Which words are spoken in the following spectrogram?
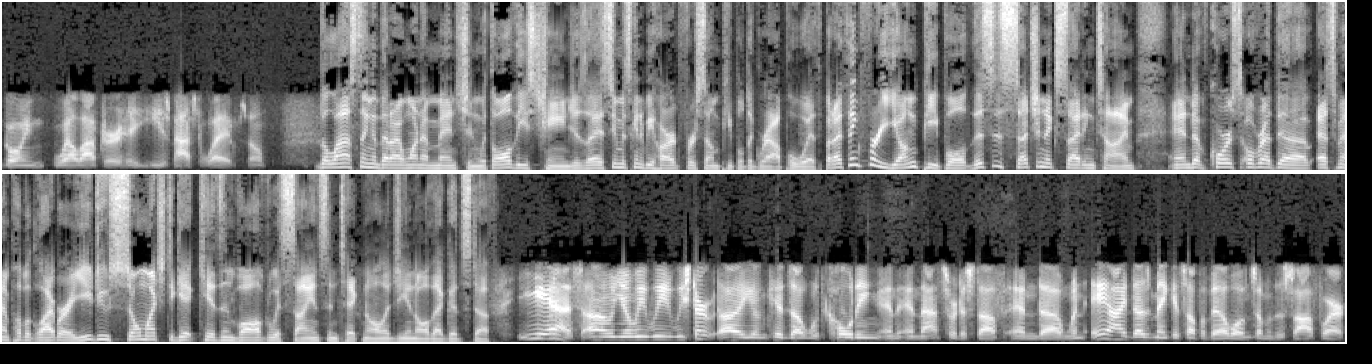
going well after he, has passed away. So the last thing that I want to mention with all these changes, I assume it's going to be hard for some people to grapple with, but I think for young people, this is such an exciting time. And of course, over at the Estevan Public Library, you do so much to get kids involved with science and technology and all that good stuff. Yes, uh, you know, we we we start uh, young kids out with coding and and that sort of stuff. And uh, when AI does make itself available in some of the software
